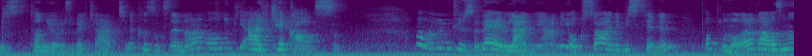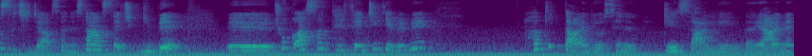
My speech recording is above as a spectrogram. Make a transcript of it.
biz tanıyoruz bekaretini kızlıklarını var ama onu bir erkek alsın. Ama mümkünse de evlen yani yoksa hani biz senin toplum olarak ağzına sıçacağız hani sen seç gibi e, çok aslında tefeci gibi bir hak iddia ediyor senin cinselliğinde. Yani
